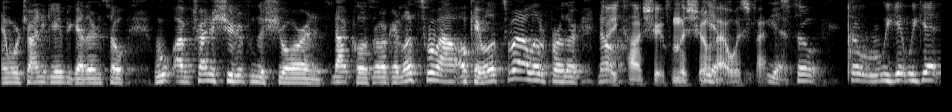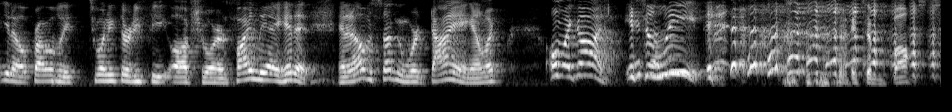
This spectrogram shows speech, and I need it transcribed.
and we're trying to game together, and so we, I'm trying to shoot it from the shore, and it's not close. Okay, let's swim out. Okay, well let's swim out a little further. No, No, you can't shoot from the shore. That always fails. yeah, so so we get we get you know probably 20, 30 feet offshore, and finally I hit it, and then all of a sudden we're dying. I'm like, oh my god, it's, It's elite. It's a boss.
